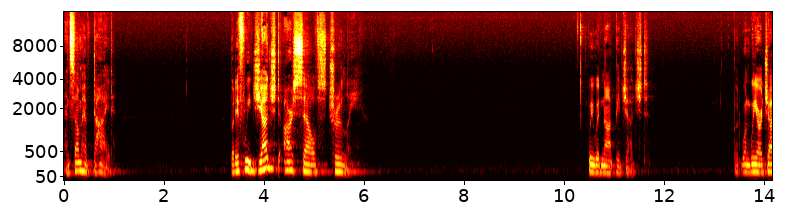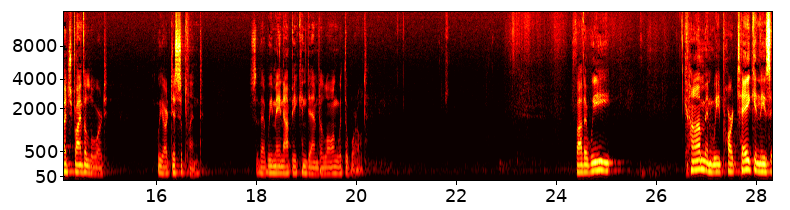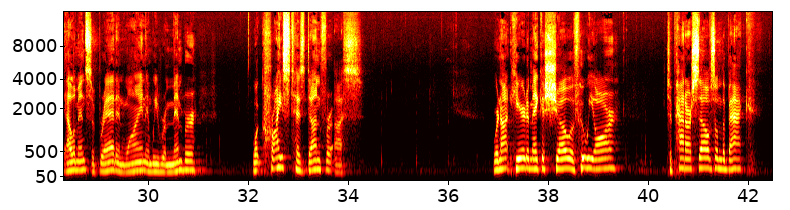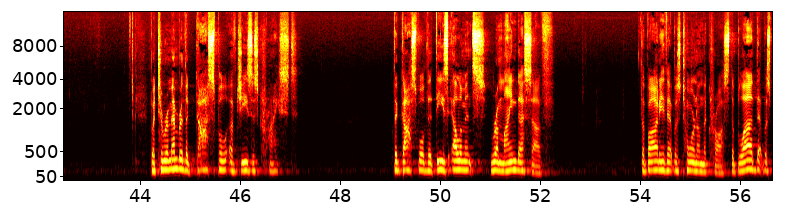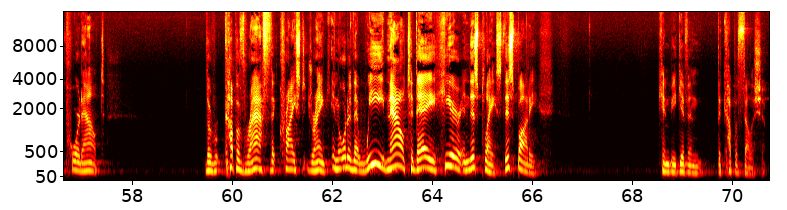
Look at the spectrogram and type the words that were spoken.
and some have died. But if we judged ourselves truly, we would not be judged. But when we are judged by the Lord, we are disciplined so that we may not be condemned along with the world. Father, we come and we partake in these elements of bread and wine and we remember what Christ has done for us. We're not here to make a show of who we are, to pat ourselves on the back, but to remember the gospel of Jesus Christ. The gospel that these elements remind us of the body that was torn on the cross, the blood that was poured out, the cup of wrath that Christ drank, in order that we now, today, here in this place, this body, can be given the cup of fellowship.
